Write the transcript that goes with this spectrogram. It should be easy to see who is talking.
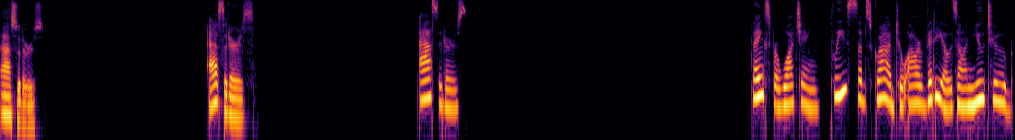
Speaker 1: Acetors.
Speaker 2: Acetors.
Speaker 3: Acetors. Thanks for watching. Please subscribe to our videos on YouTube.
